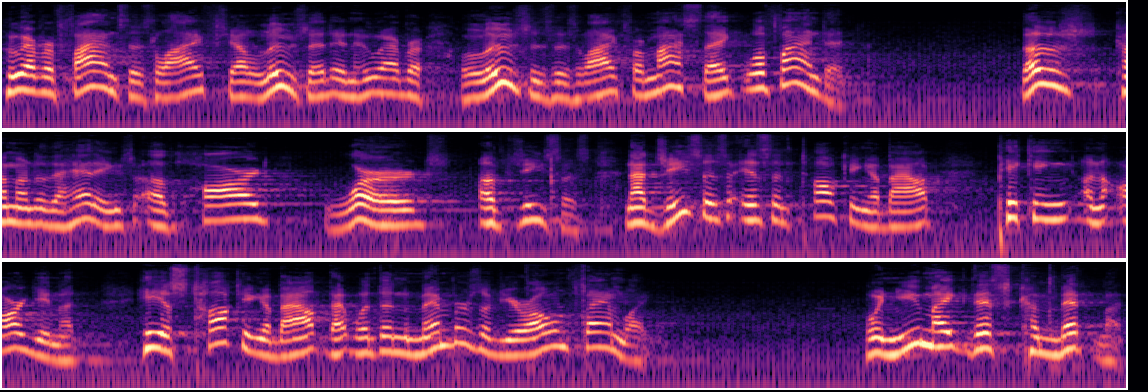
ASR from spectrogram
Whoever finds his life shall lose it, and whoever loses his life for my sake will find it. Those come under the headings of hard words of Jesus. Now, Jesus isn't talking about picking an argument. He is talking about that within the members of your own family, when you make this commitment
